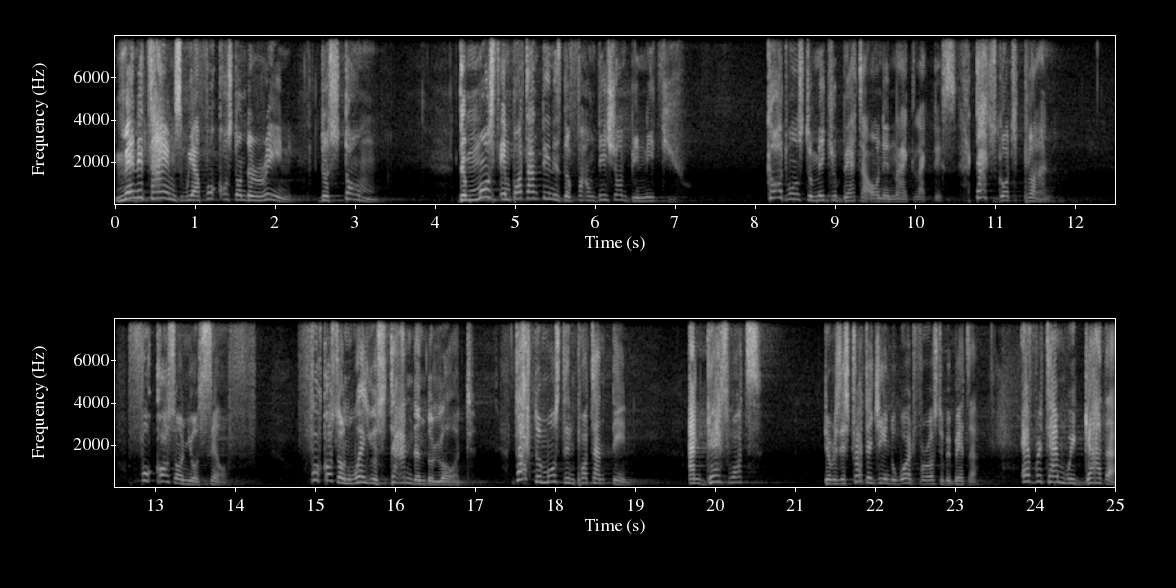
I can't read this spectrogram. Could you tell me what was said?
Many times we are focused on the rain, the storm, the most important thing is the foundation beneath you. God wants to make you better on a night like this. That's God's plan. Focus on yourself, focus on where you stand in the Lord. That's the most important thing. And guess what? There is a strategy in the word for us to be better. Every time we gather,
